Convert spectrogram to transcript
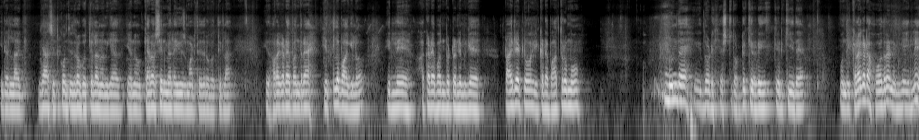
ಇದೆಲ್ಲ ಗ್ಯಾಸ್ ಇಟ್ಕೊತಿದ್ರೋ ಗೊತ್ತಿಲ್ಲ ನನಗೆ. ಏನು ಕೆರೋಸಿನ್ ಮೇಲೆ ಯೂಸ್ ಮಾಡ್ತಿದ್ರೋ ಗೊತ್ತಿಲ್ಲ. ಇದು ಹೊರಗಡೆ ಬಂದರೆ ಹಿತ್ತಲು ಬಾಗಿಲು. ಇಲ್ಲಿ ಆ ಕಡೆ ಬಂದುಬಿಟ್ಟು ನಿಮಗೆ ಟಾಯ್ಲೆಟು, ಈ ಕಡೆ ಬಾತ್ರೂಮು. ಮುಂದೆ ಇದು ನೋಡಿ ಎಷ್ಟು ದೊಡ್ಡ ಕಿರಡಿ, ಕಿಟಕಿ ಇದೆ. ಒಂದು ಕೆಳಗಡೆ ಹೋದರೆ ನಿಮಗೆ ಇಲ್ಲಿ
